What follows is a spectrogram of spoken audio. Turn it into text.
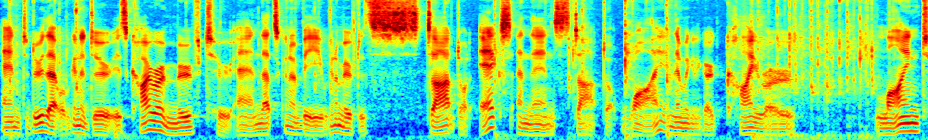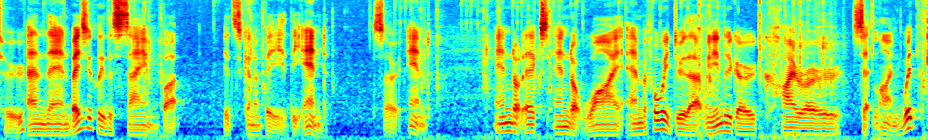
And to do that, what we're going to do is Cairo move to, and that's going to be, we're going to move to start.x and then start.y, and then we're going to go Cairo line to, and then basically the same, but it's going to be the end. So end n.x, n.y, and before we do that, we need to go Cairo set line width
